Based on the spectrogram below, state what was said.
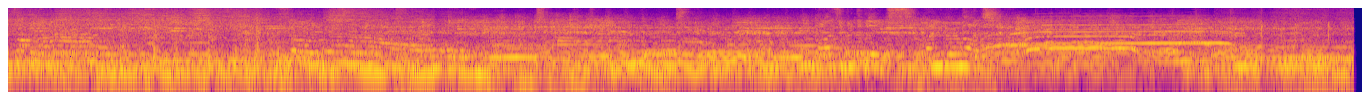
It's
